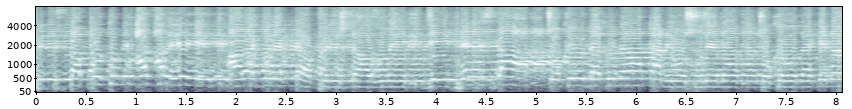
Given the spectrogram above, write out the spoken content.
ফেরেস্তা প্রথমে আসবে আর একজন একটা ফেরেস্তা আসবে। যে ফেরেস্তা চোখেও দেখে না, কানেও শুনে না, চোখেও দেখে না,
